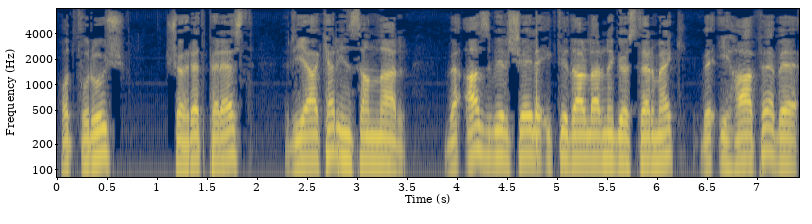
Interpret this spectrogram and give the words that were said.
hotfuruş, şöhretperest, riyakar insanlar ve az bir şeyle iktidarlarını göstermek ve ihafe ve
